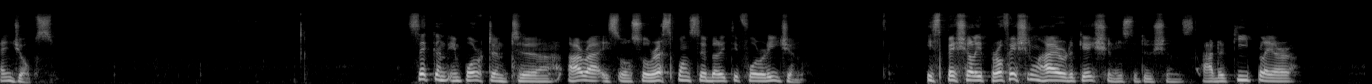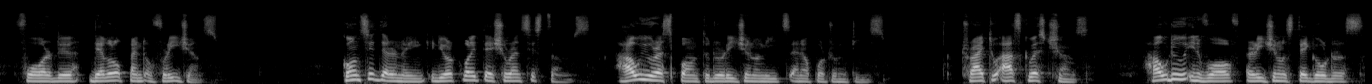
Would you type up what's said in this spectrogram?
and jobs. Second important uh, area is also responsibility for region. Especially professional higher education institutions are the key player for the development of regions. Considering in your quality assurance systems how you respond to the regional needs and opportunities. Try to ask questions. How do you involve regional stakeholders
